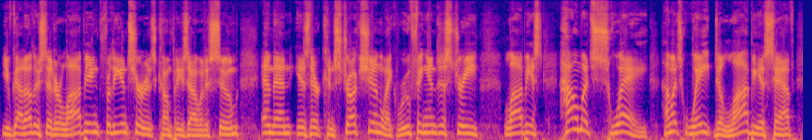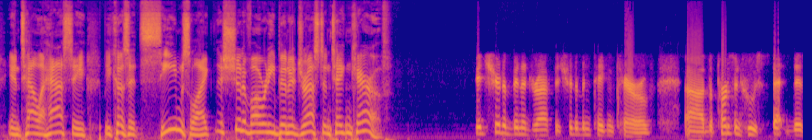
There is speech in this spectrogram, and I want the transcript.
You've got others that are lobbying for the insurance companies, I would assume. And then is there construction, like roofing industry lobbyists? How much sway, how much weight do lobbyists have in Tallahassee? Because it seems like this should have already been addressed and taken care of. It should have been addressed. It should have been taken care of. Uh, the person who set this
